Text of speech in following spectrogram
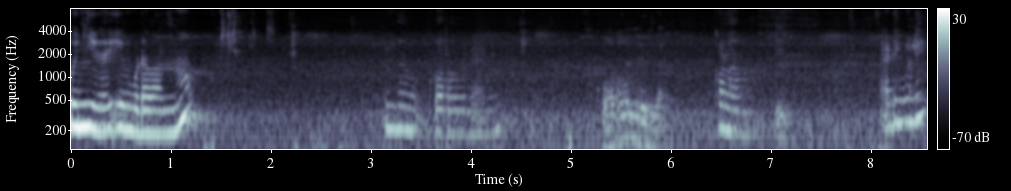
കുഞ്ഞു കൈയും കൂടെ വന്നു. എന്തോ കുറവിലാണ്. കുറവൊന്നുമില്ല. കൊള്ളാം. അടിപൊളി.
